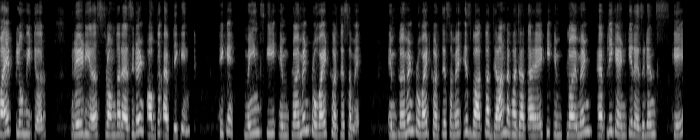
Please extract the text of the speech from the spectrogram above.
5 kilometer radius from the resident of the applicant. ठीक है? मीन्स की एम्प्लॉयमेंट प्रोवाइड करते समय एम्प्लॉयमेंट प्रोवाइड करते समय इस बात का ध्यान रखा जाता है कि एम्प्लॉयमेंट एप्लीकेंट के रेजिडेंस के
